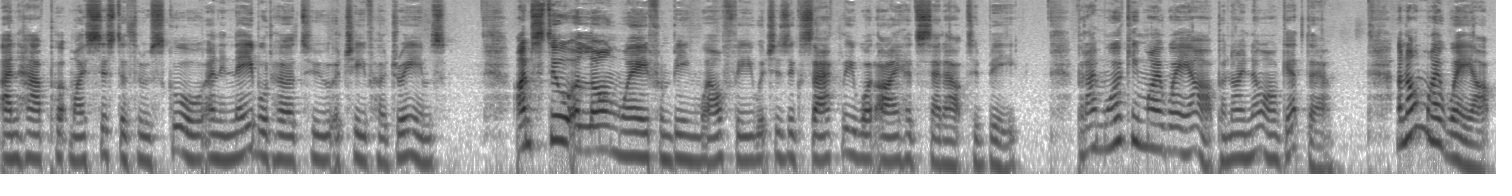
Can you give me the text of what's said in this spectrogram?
and have put my sister through school and enabled her to achieve her dreams. I'm still a long way from being wealthy, which is exactly what I had set out to be. But I'm working my way up and I know I'll get there. And on my way up,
